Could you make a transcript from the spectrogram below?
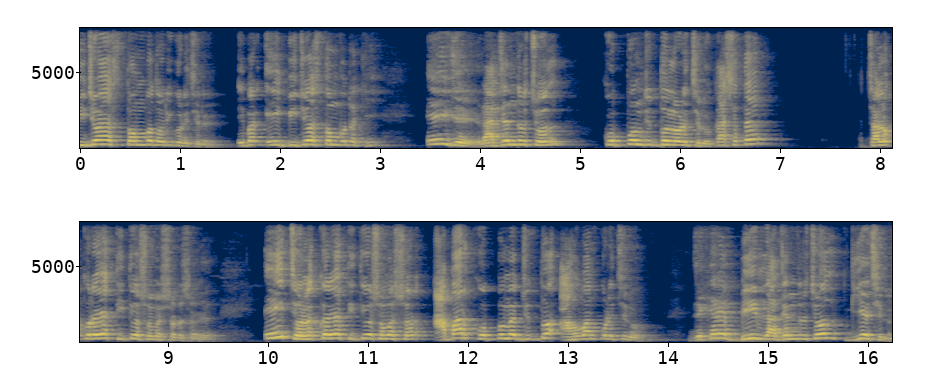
বিজয় স্তম্ভ তৈরি করেছিলেন। এবার এই বিজয় স্তম্ভটা কি? এই যে রাজেন্দ্র চোল কোপ্পম যুদ্ধ লড়েছিল। কার সাথে? চালুক্য রাজা তৃতীয় সোমেশ্বরের সঙ্গে। এই চালুক্য রাজা তৃতীয় সোমেশ্বর আবার কোপ্পমের যুদ্ধ আহ্বান করেছিল, যেখানে বীর রাজেন্দ্র চোল গিয়েছিল।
